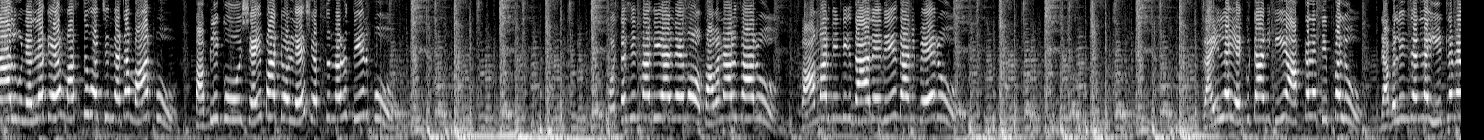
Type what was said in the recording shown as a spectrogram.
నాలుగు నెలలకే మస్తు వచ్చిందట మార్పు. పబ్లిక్ షై పాటోళ్ళే చెప్తున్నారు తీర్పు. కొత్త సినిమా తీయాలనేమో పవనాలు సారు. బామర్దింటికి దారేది దాని పేరు. రైళ్ళ ఎక్కుటానికి అక్కల తిప్పలు. డబుల్ ఇంజన్ల ఇట్లనే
